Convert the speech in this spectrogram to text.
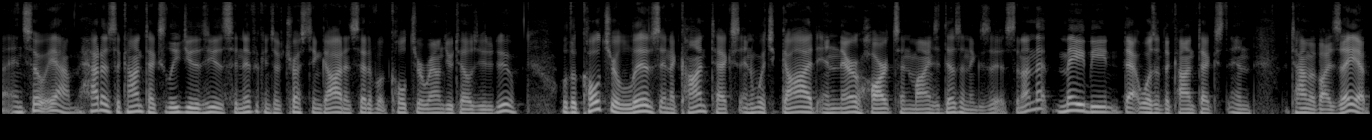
And so, yeah, how does the context lead you to see the significance of trusting God instead of what culture around you tells you to do? Well, the culture lives in a context in which God in their hearts and minds doesn't exist. And that maybe that wasn't the context in the time of Isaiah,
